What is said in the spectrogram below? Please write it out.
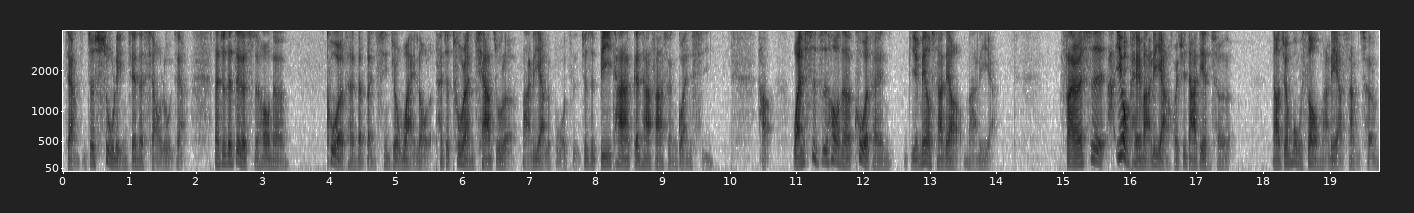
这样子就树林间的小路，这样。那就在这个时候呢，库尔腾的本性就外露了，他就突然掐住了玛利亚的脖子，就是逼他跟他发生关系。好。完事之后呢，库尔腾也没有杀掉玛利亚，反而是又陪玛利亚回去搭电车了，然后就目送玛利亚上车。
